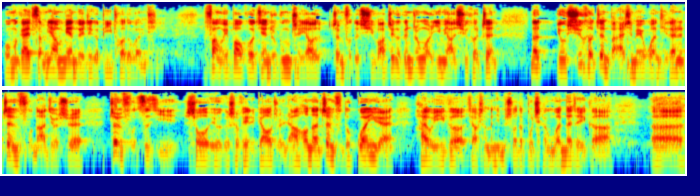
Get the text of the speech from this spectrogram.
我们该怎么样面对这个逼迫的问题？范围包括建筑工程要政府的虚报，这个跟中国因为要许可证，那有许可证本来是没有问题，但是政府呢，就是政府自己收有一个收费的标准，然后呢，政府的官员还有一个叫什么？你们说的不成文的这个呃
